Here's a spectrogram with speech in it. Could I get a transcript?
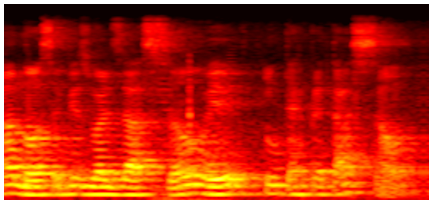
a nossa visualização e interpretação.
